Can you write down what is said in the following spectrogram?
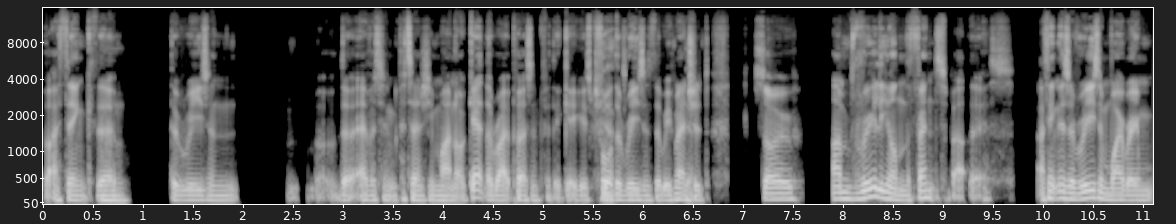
but I think that Mm. the reason that Everton potentially might not get the right person for the gig is for Yeah. the reasons that we've mentioned. So I'm really on the fence about this. I think there's a reason why Wayne,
